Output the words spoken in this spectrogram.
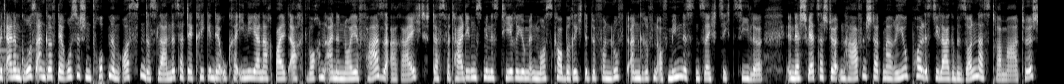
Mit einem Großangriff der russischen Truppen im Osten des Landes hat der Krieg in der Ukraine ja nach bald acht Wochen eine neue Phase erreicht. Das Verteidigungsministerium in Moskau berichtete von Luftangriffen auf mindestens 60 Ziele. In der schwer zerstörten Hafenstadt Mariupol ist die Lage besonders dramatisch.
